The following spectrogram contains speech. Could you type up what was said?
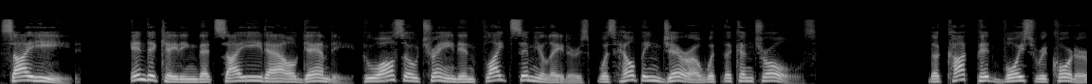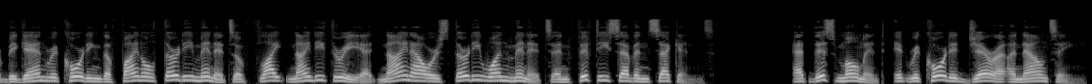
Saeed, indicating that Saeed al-Ghamdi, who also trained in flight simulators, was helping Jarrah with the controls. The cockpit voice recorder began recording the final 30 minutes of Flight 93 at 9 hours 31 minutes and 57 seconds. At this moment, it recorded Jarrah announcing,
